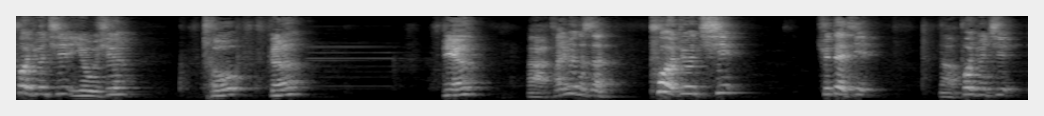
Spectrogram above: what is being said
破军七，酉辛丑庚丙啊，他用的是。破军七去代替啊，破军七。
